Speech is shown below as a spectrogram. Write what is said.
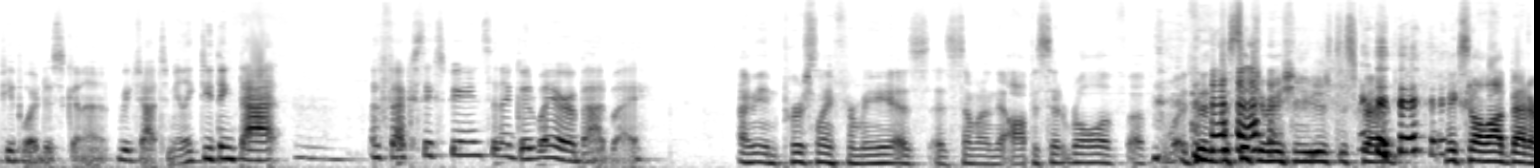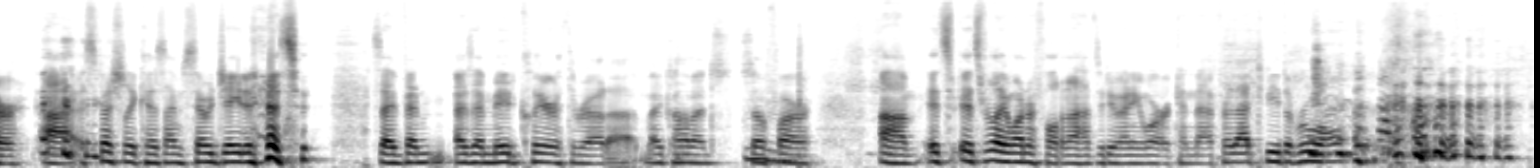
people are just gonna reach out to me. Like, do you think that mm. affects the experience in a good way or a bad way? I mean, personally, for me, as, as someone in the opposite role of, of the, the situation you just described, makes it a lot better. Uh, especially because I'm so jaded, as, as I've been, as I made clear throughout uh, my comments so Mhm. far. Um, it's it's really wonderful to not have to do any work, and that for that to be the rule.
